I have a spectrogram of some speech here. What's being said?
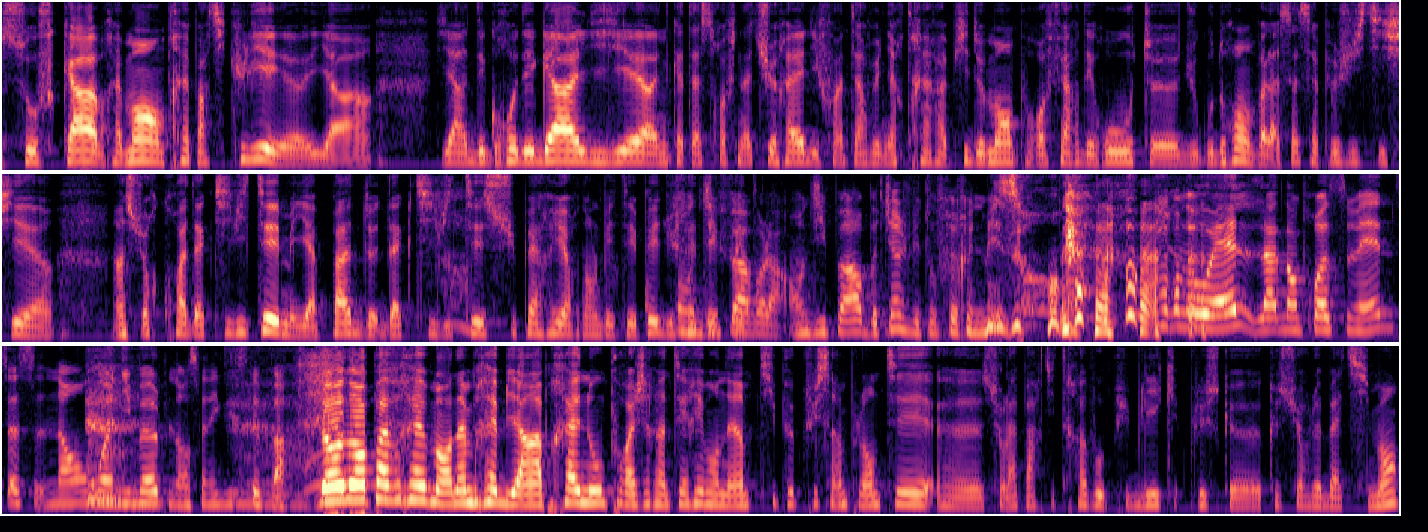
sauf cas vraiment très particuliers. Il y a il y a des gros dégâts liés à une catastrophe naturelle, il faut intervenir très rapidement pour refaire des routes, euh, du goudron. Voilà, ça, ça peut justifier un, surcroît d'activité, mais il n'y a pas d'activité supérieure dans le BTP du on fait dit des pas, Voilà, on dit pas, bah, tiens, je vais t'offrir une maison pour Noël, là, dans trois semaines. Ça, non, ou un immeuble, non, ça n'existe pas. Non, non, pas On aimerait bien. Après, nous, pour Agir Intérim, on est un petit peu plus implanté euh, sur la partie travaux publics plus que, que, sur le bâtiment.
